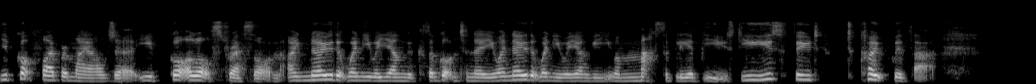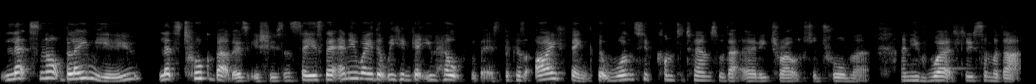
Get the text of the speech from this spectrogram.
You've got fibromyalgia, you've got a lot of stress on. I know that when you were younger, because I've gotten to know you, I know that when you were younger, you were massively abused. You use food to cope with that let's not blame you. Let's talk about those issues and say is there any way that we can get you help for this? Because i think that once you've come to terms with that early childhood trauma and you've worked through some of that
